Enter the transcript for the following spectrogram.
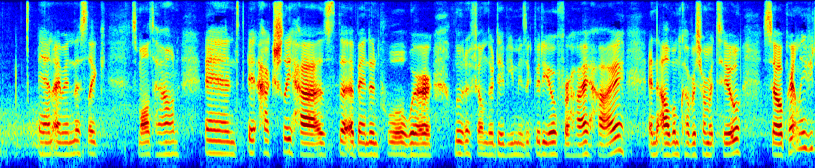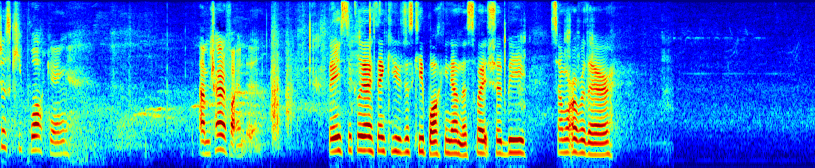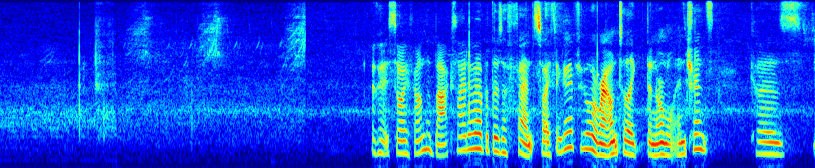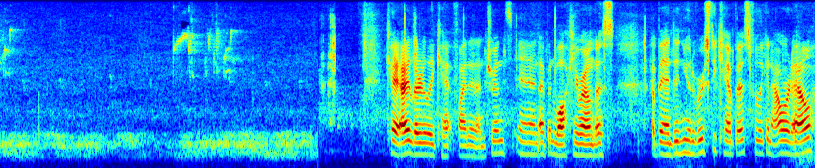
and I'm in this like small town and it actually has the abandoned pool where LOONA filmed their debut music video for Hi High and the album covers from it too. So apparently if you just keep walking, I'm trying to find it. Basically I think you just keep walking down this way. It should be somewhere over there. Okay, so I found the back side of it, but there's a fence, so I think I have to go around to like the normal entrance, because... Okay, I literally can't find an entrance, and I've been walking around this abandoned university campus for like an hour now,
